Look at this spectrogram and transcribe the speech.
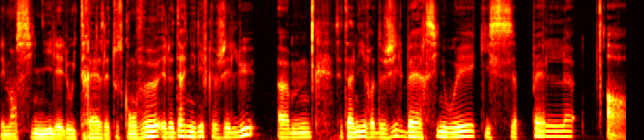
les Mancini, les Louis XIII, les, tout ce qu'on veut. Et le dernier livre que j'ai lu, euh, c'est un livre de Gilbert Sinoué qui s'appelle. Oh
